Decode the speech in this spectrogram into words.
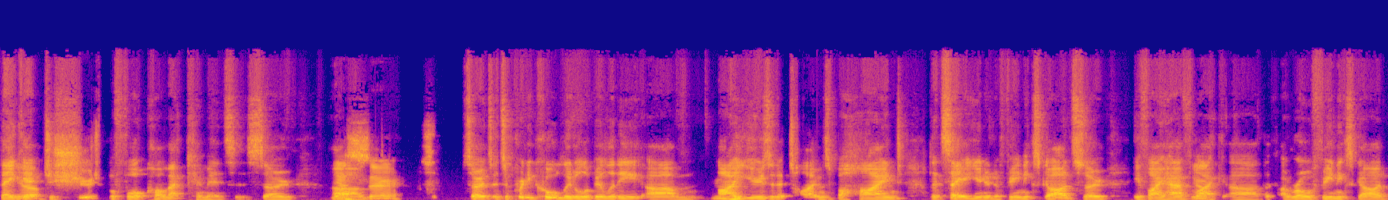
they yep. get to shoot before combat commences. So yes, um, sir. So it's, it's a pretty cool little ability. Um, mm-hmm. I use it at times behind, let's say, a unit of Phoenix Guard. So if I have yep. like uh, a row of Phoenix Guard,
